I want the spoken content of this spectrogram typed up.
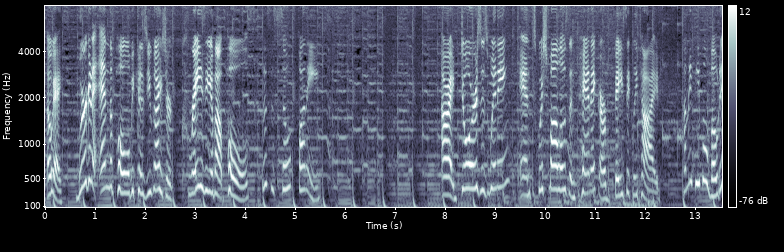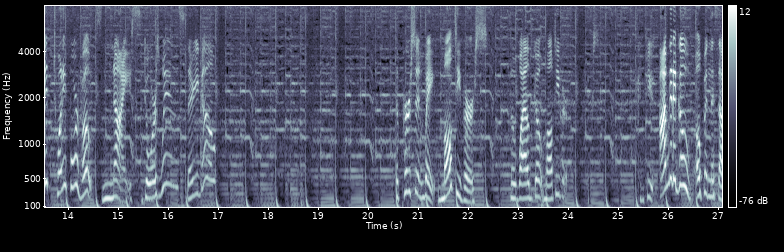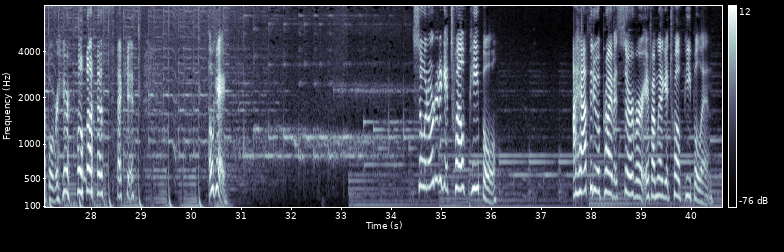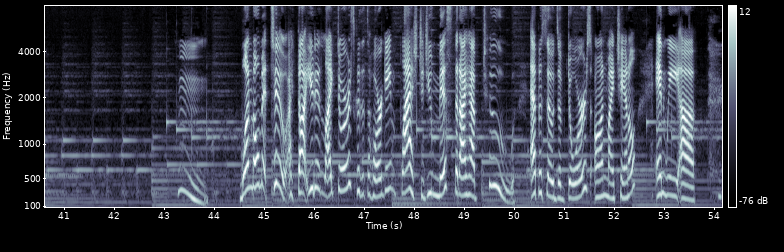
okay, we're gonna end the poll because you guys are crazy about polls. This is so funny. All right, Doors is winning, and Squishmallows and Panic are basically tied. How many people voted? 24 votes. Nice. Doors wins. There you go. The person, wait, multiverse. The wild goat multiverse. Confused. I'm gonna go open this up over here. Hold on a second. Okay. So in order to get 12 people, I have to do a private server if I'm gonna get 12 people in. Hmm. One moment too. I thought you didn't like Doors because it's a horror game. Flash, did you miss that I have two episodes of Doors on my channel? And we, uh,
